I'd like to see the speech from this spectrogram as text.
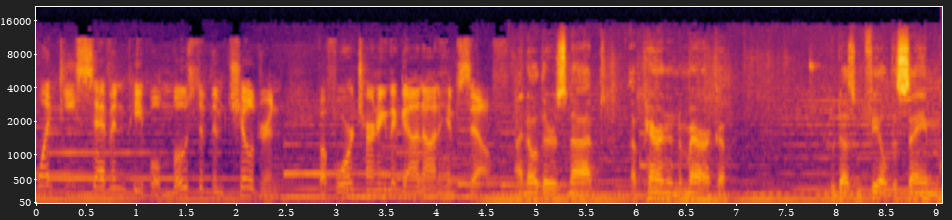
27 people, most of them children, before turning the gun on himself. I know there's not a parent in America who doesn't feel the same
